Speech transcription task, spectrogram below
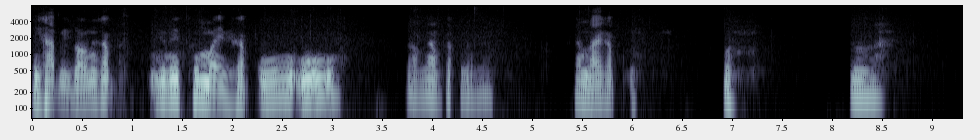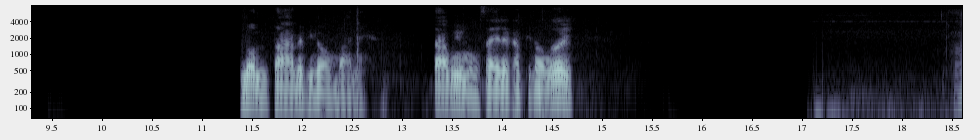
นี่ครับอีกดอกหนึงครับ อยู่ในพุ่มใหม่ครับโอ้โอ้โอ้งามงามครับงามงามงามหลายครับโอ้ยเออล่นตาเลยพี่น้องบานนี่ตาไม่หมองใสเลยครับ พี่น้องเอ้ย อ่า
